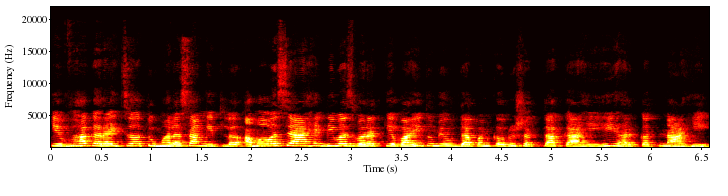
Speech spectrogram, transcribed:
केव्हा करायचं तुम्हाला सांगितलं. अमावस्या आहे दिवसभरात केव्हाही तुम्ही उद्यापन करू शकता. काहीही हरकत नाही.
